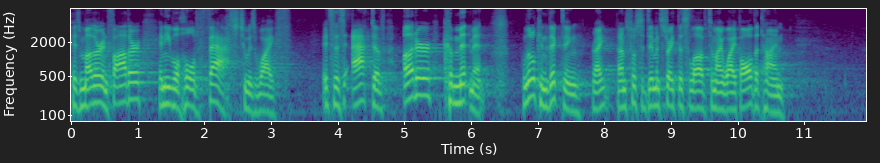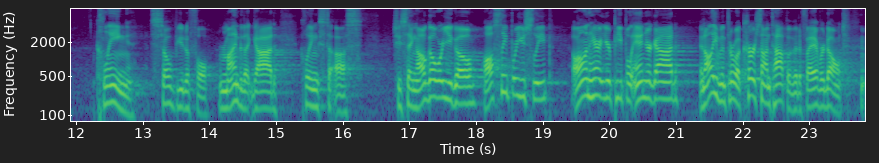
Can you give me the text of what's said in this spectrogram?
his mother and father, and he will hold fast to his wife. It's this act of utter commitment. A little convicting, right? That I'm supposed to demonstrate this love to my wife all the time. Cling. It's so beautiful. Reminder that God clings to us. She's saying, I'll go where you go, I'll sleep where you sleep, I'll inherit your people and your God, and I'll even throw a curse on top of it if I ever don't.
